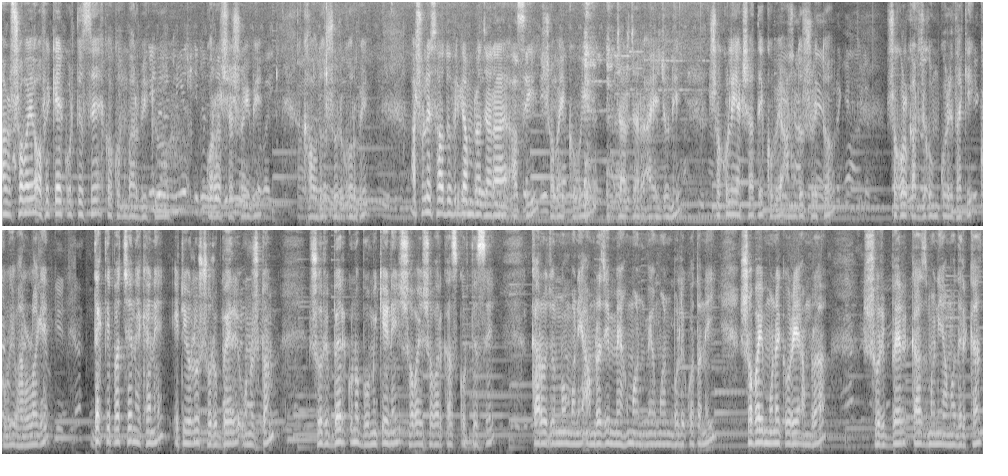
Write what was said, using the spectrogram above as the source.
আর সবাই অপেক্ষা করতেছে কখন বারবিকিউ করা শেষ হইবে খাওয়া দাওয়া শুরু করবে। আসলে সাউথ আফ্রিকা আমরা যারা আছি সবাই খুবই যার যার আয়োজনে সকলে একসাথে খুবই আনন্দ সহিত সকল কার্যক্রম করে থাকি খুবই ভালো লাগে। দেখতে পাচ্ছেন এখানে এটি হলো স্বরূপ ভাইয়ের অনুষ্ঠান। স্বরূপ ভাইয়ের কোনো ভূমিকা নেই সবাই সবার কাজ করতেছে। কারোর জন্য মানে আমরা যে মেহমান মেহমান বলে কথা নেই সবাই মনে করে আমরা শরীফ ভাইয়ের কাজ মানে আমাদের কাজ।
